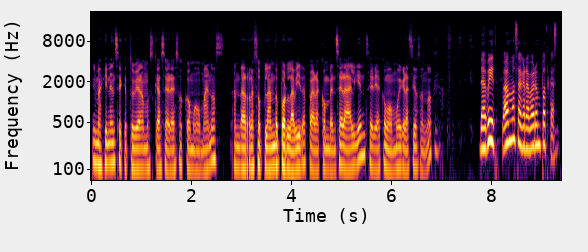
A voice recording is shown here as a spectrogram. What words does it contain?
Imagínense que tuviéramos que hacer eso como humanos, andar resoplando por la vida para convencer a alguien, sería como muy gracioso, ¿no? David, vamos a grabar un podcast.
